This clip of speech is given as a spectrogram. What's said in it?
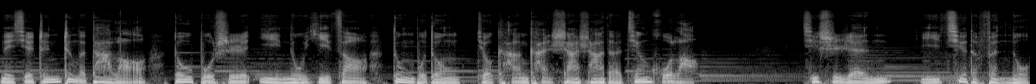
那些真正的大佬，都不是易怒易躁、动不动就砍砍杀杀的江湖佬。其实，人一切的愤怒。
